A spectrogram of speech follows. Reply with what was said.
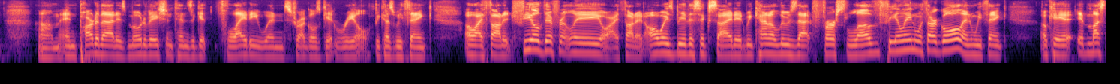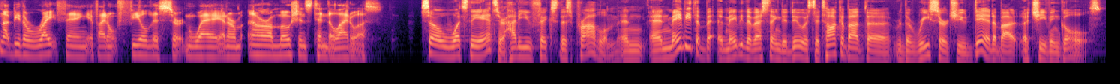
Um, and part of that is motivation tends to get flighty when struggles get real because we think, oh, I thought it'd feel differently, or I thought I'd always be this excited. We kind of lose that first love feeling with our goal, and we think, okay, it, must not be the right thing if I don't feel this certain way. And our, our emotions tend to lie to us. So what's the answer? How do you fix this problem? And and maybe the maybe the best thing to do is to talk about the the research you did about achieving goals.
